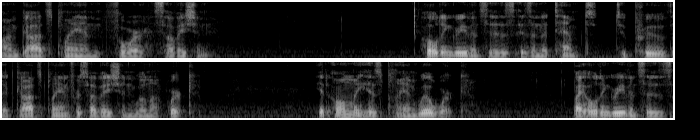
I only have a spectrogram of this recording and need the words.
on God's plan for salvation. Holding grievances is an attempt to prove that God's plan for salvation will not work. Yet only His plan will work. By holding grievances,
